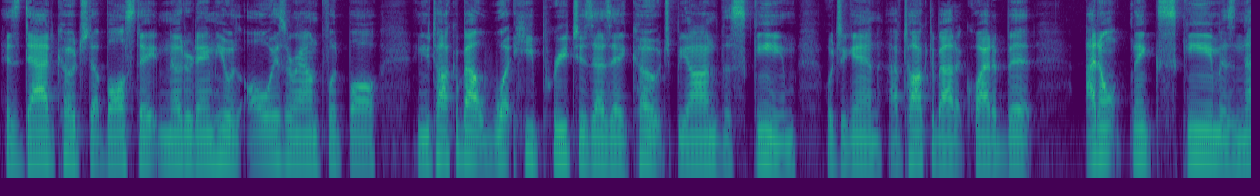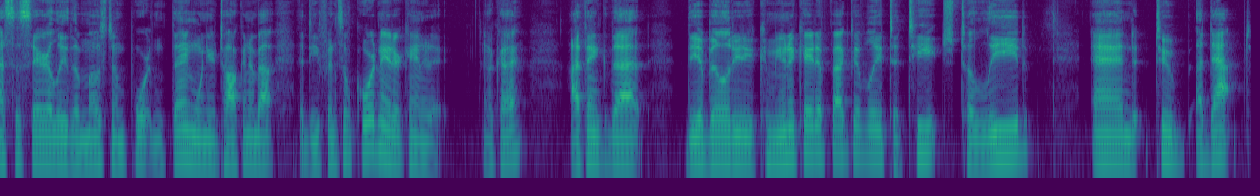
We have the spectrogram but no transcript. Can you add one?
His dad coached at Ball State and Notre Dame. He was always around football. And you talk about what he preaches as a coach beyond the scheme, which again, I've talked about it quite a bit. I don't think scheme is necessarily the most important thing when you're talking about a defensive coordinator candidate. Okay. I think that the ability to communicate effectively, to teach, to lead, and to adapt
